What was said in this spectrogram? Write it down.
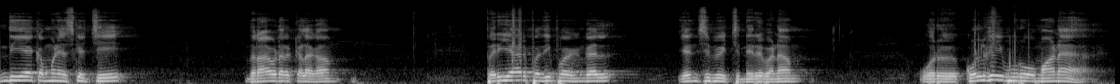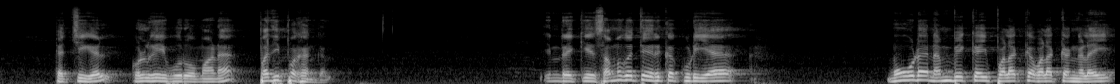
இந்திய கம்யூனிஸ்ட் கட்சி திராவிடர் கழகம் பெரியார் பதிப்பகங்கள் என்சிபிஹெச் நிறுவனம் ஒரு கொள்கை பூர்வமான கட்சிகள் கொள்கை பூர்வமான பதிப்பகங்கள். இன்றைக்கு சமூகத்தில் இருக்கக்கூடிய மூட நம்பிக்கை பழக்க வழக்கங்களை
